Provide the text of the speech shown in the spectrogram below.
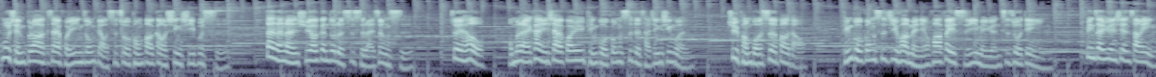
目前 Block 在回应中表示做空报告信息不实，但仍然需要更多的事实来证实。最后，我们来看一下关于苹果公司的财经新闻。据彭博社报道，苹果公司计划每年花费十亿美元制作电影，并在院线上映，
